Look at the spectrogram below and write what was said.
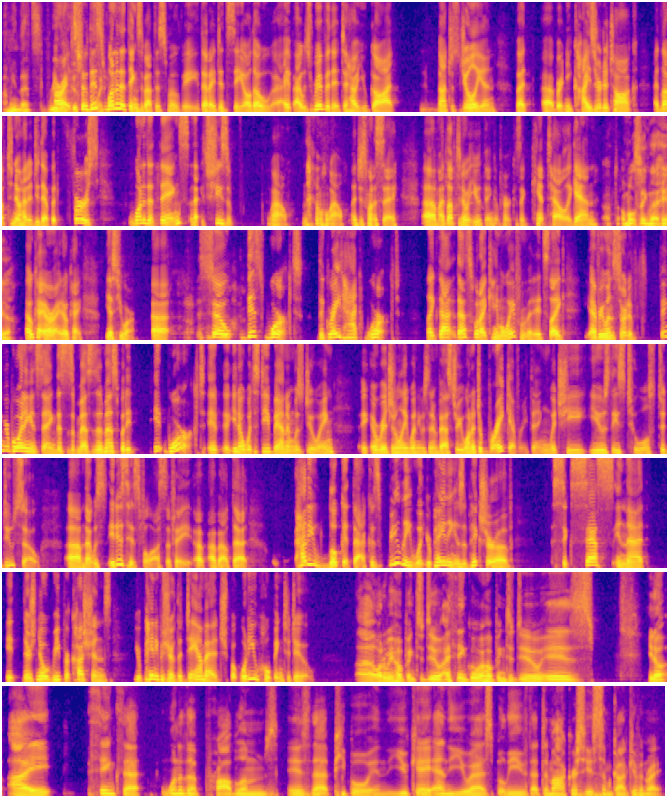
I mean, that's really All right. So this one of the things about this movie that I did see, although I, I was riveted to how you got not just Julian but uh, Brittany Kaiser to talk. I'd love to know how to do that. But first, one of the things that she's a wow, wow. I just want to say, um, I'd love to know what you think of her because I can't tell. Again, I'm not saying that here. Okay, all right, okay. Yes, you are. Uh, so this worked. The great hack worked. Like that. That's what I came away from it. It's like everyone's sort of finger pointing and saying this is a mess, this is a mess, but it it worked. It it- you know what Steve Bannon was doing uh, originally when he was an investor. He wanted to break everything, which he used these tools to do so. Um, that was it is his philosophy about that. How do you look at that? Because really, what you're painting is a picture of success in that it there's no repercussions. You're painting a picture of the damage, but what are you hoping to do? Uh, what are we hoping to do? I think what we're hoping to do is, you know, I think that one of the problems is that people in the UK and the US believe that democracy is some God given right.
